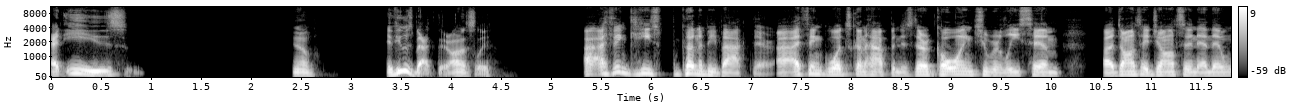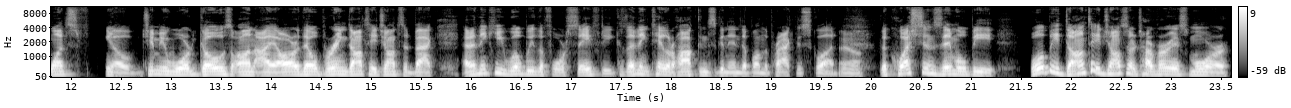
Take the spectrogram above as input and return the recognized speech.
at ease, you know, if he was back there. Honestly. I think he's going to be back there. I think what's going to happen is they're going to release him, uh, Dontae Johnson, and then once you know Jimmy Ward goes on IR, they'll bring Dontae Johnson back, and I think he will be the fourth safety because I think Taylor Hawkins is going to end up on the practice squad. Yeah. The questions then will be: Will it be Dontae Johnson or Tarvarius Moore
